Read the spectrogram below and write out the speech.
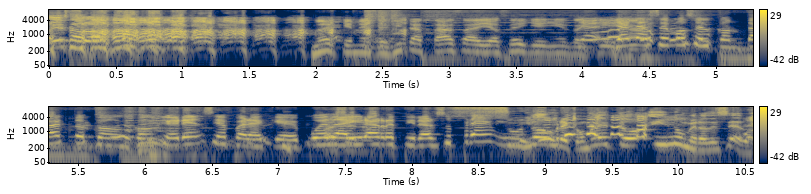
Eso. No, el que necesita taza, yo sé quién es Ya, aquí. ya le hacemos el contacto con, con gerencia para que a pueda ir a retirar su premio. Su nombre completo y número de cédula.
